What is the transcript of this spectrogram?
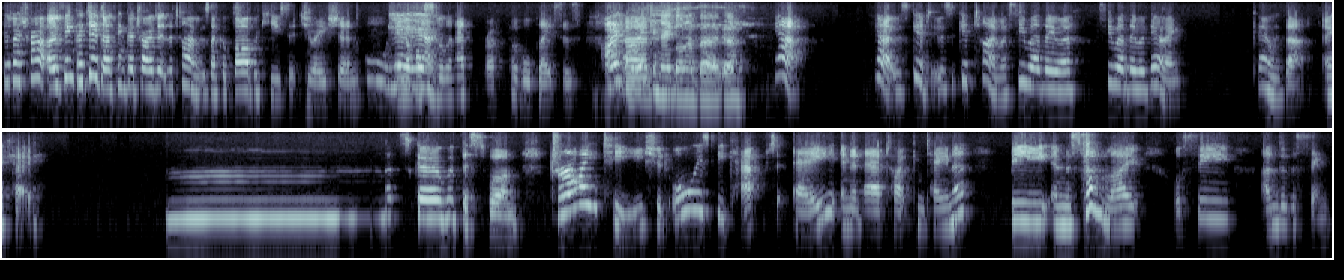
Did I try? I think I did. I think I tried it at the time. It was like a barbecue situation Oh, in a yeah. hostel in Edinburgh, of all places. I like Um, an egg on a burger. Yeah, yeah, it was good. It was a good time. I see where they were. See where they were going. Going with that. Okay. Mm, let's go with this one. Dry tea should always be kept A in an airtight container, B in the sunlight, or C under the sink.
